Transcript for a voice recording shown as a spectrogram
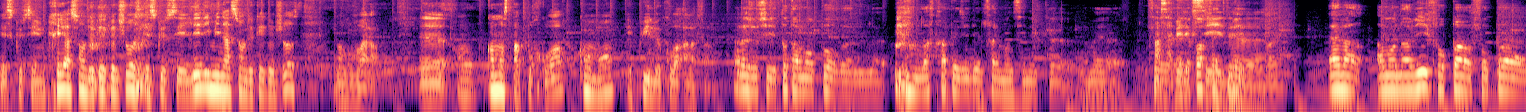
Est-ce que c'est une création de quelque chose? Est-ce que c'est l'élimination de quelque chose? Donc voilà. Euh, on commence par pourquoi, comment et puis le quoi à la fin. Ah, Alors je suis totalement pour euh, la, stratégie de Simon Sinek. Euh, ah, ça fait l'excès. Eh ben, à mon avis, faut pas, faut pas euh,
